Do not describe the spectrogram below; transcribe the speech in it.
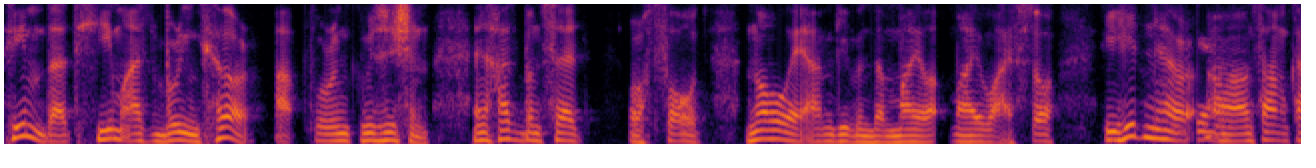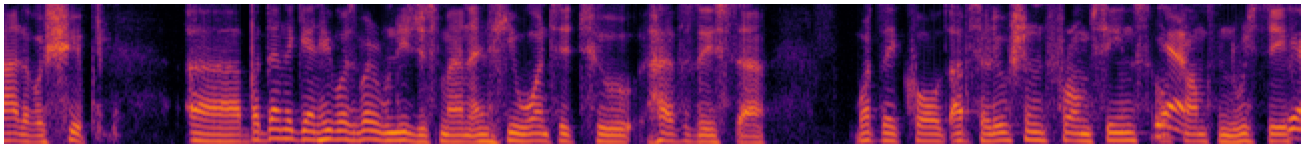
him that he must bring her up for inquisition. And husband said or thought, "No way, I'm giving them my my wife." So he hidden her Yeah. on some kind of a ship. Uh, but then again, he was a very religious man, and he wanted to have this uh, what they called absolution from sins or Yes. something received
